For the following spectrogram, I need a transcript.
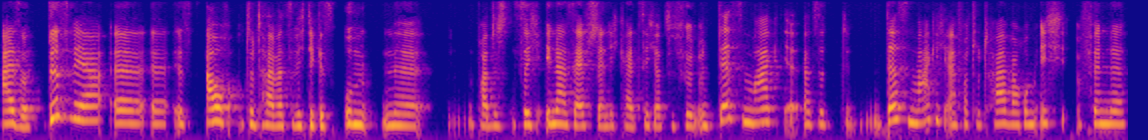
Also, das wäre, äh, äh, ist auch total was Wichtiges, um eine praktisch sich in der Selbstständigkeit sicher zu fühlen. Und das mag, also das mag ich einfach total, warum ich finde,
